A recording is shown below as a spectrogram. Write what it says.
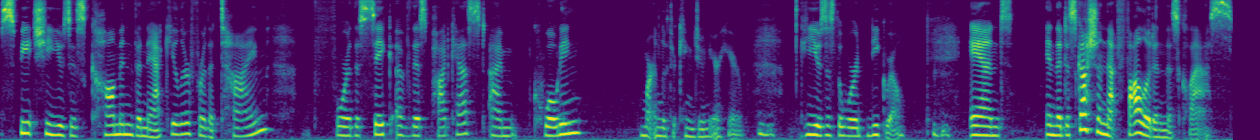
speech, he uses common vernacular for the time. For the sake of this podcast, I'm quoting Martin Luther King Jr. here. Mm-hmm. He uses the word Negro. Mm-hmm. And in the discussion that followed in this class,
